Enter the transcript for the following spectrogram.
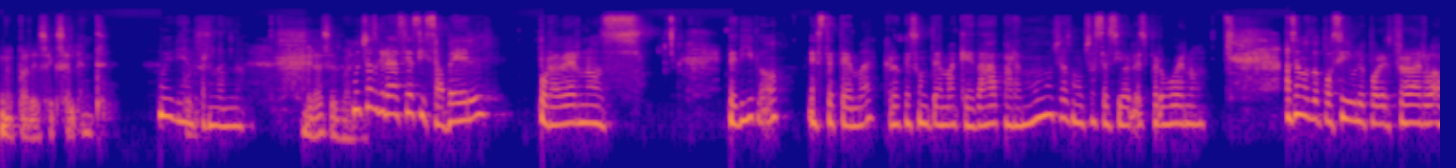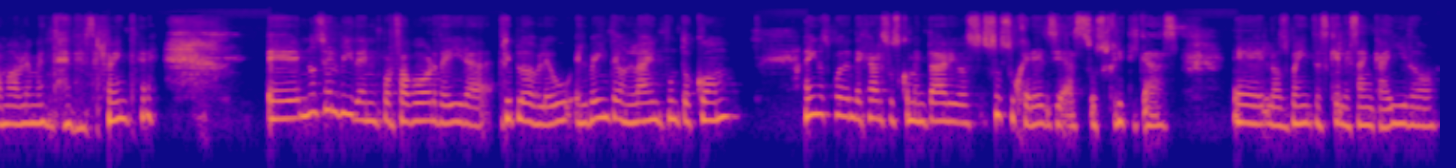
me parece excelente. Muy bien, pues, Fernando. Gracias, María. Muchas gracias, Isabel, por habernos pedido este tema. Creo que es un tema que da para muchas, muchas sesiones, pero bueno, hacemos lo posible por explorarlo amablemente desde el 20. Eh, no se olviden, por favor, de ir a www.el20online.com. Ahí nos pueden dejar sus comentarios, sus sugerencias, sus críticas, eh, los 20 que les han caído,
